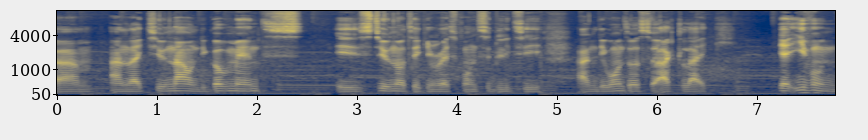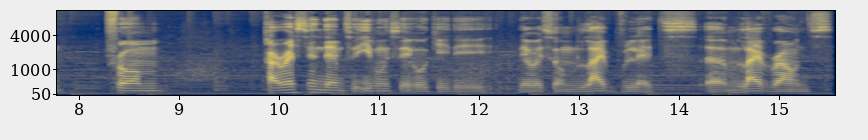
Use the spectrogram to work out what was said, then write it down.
um, and like till now the government is still not taking responsibility and they want us to act like yeah even from caressing them to even say okay they there were some live bullets um, live rounds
